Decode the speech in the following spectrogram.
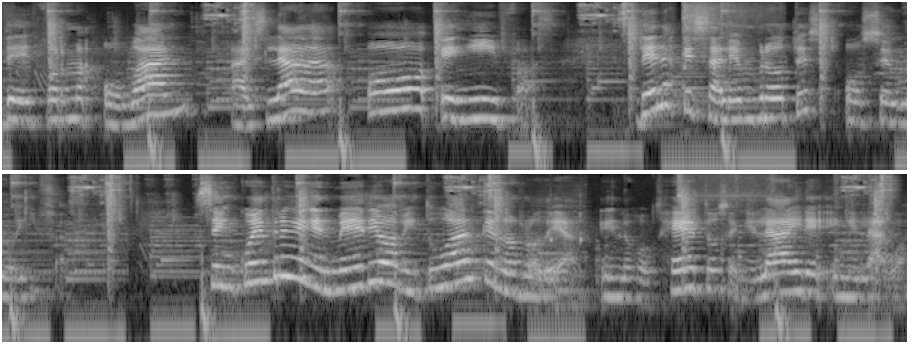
de forma oval, aislada o en hifas, de las que salen brotes o pseudohifas se encuentran en el medio habitual que nos rodea, en los objetos, en el aire, en el agua.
